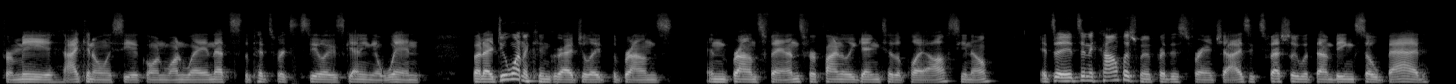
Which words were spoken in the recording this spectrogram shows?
for me. I can only see it going one way, and that's the Pittsburgh Steelers getting a win. But I do want to congratulate the Browns and Browns fans for finally getting to the playoffs. You know, it's a it's an accomplishment for this franchise, especially with them being so bad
